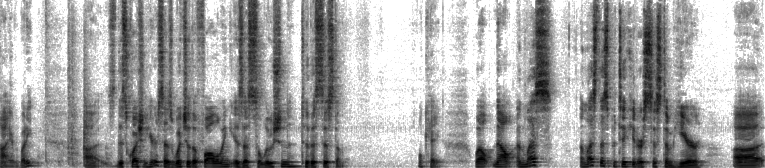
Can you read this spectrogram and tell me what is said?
Hi, everybody. Uh, this question here says, which of the following is a solution to the system? Okay, well, now, unless, unless this particular system here uh,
